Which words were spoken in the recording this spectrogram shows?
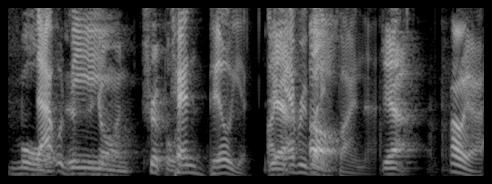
More. That would This be going triple. ten billion. Like Yeah. everybody's Oh. buying that. Yeah. Oh yeah,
